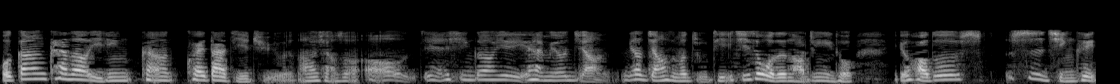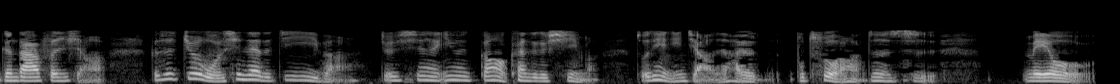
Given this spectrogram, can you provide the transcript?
我刚刚看到已经看到快大结局了，然后想说，哦，今天星光夜也还没有讲要讲什么主题。其实我的脑筋里头有好多事事情可以跟大家分享啊，可是就我现在的记忆吧，就是现在因为刚好看这个戏嘛，昨天已经讲了，还有不错啊，真的是没有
